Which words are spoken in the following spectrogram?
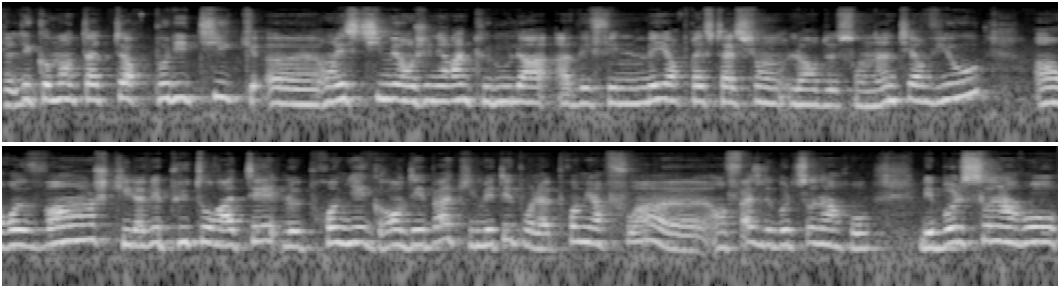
Les commentateurs politiques euh, ont estimé en général que Lula avait fait une meilleure prestation lors de son interview. En revanche, qu'il avait plutôt raté le premier grand débat qu'il mettait pour la première fois euh, en face de Bolsonaro. Mais Bolsonaro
